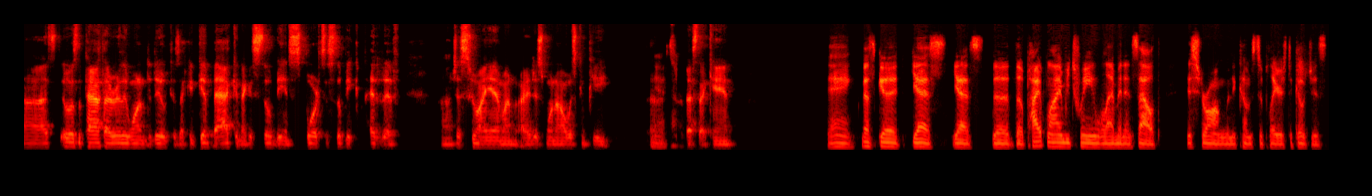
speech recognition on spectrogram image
uh, it was the path I really wanted to do because I could give back and I could still be in sports and still be competitive. Uh, just who I am, I'm, i just want to always compete uh, yeah. the best I can. Dang, that's good. Yes, yes. The the pipeline between Willamette and South is strong when it comes to players to coaches.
